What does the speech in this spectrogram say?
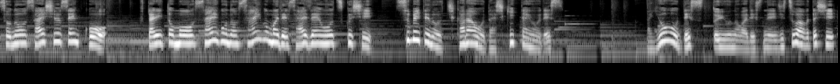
その最終選考、2人とも最後の最後まで最善を尽くし、すべての力を出し切ったようです。まあ、ようですというのはですね、実は私、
